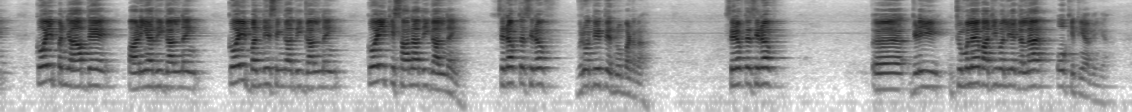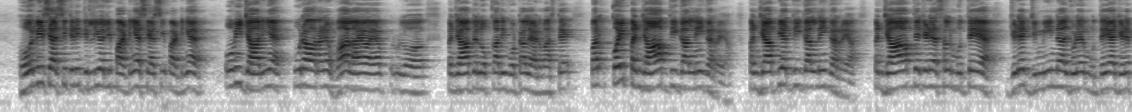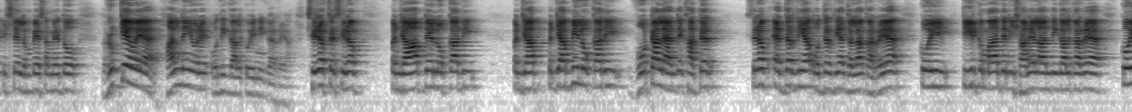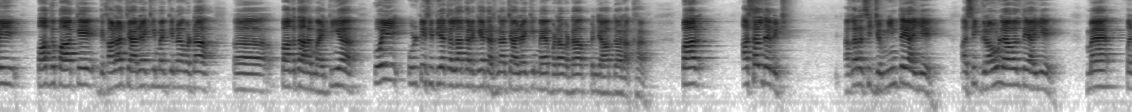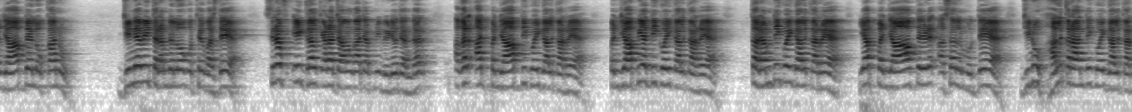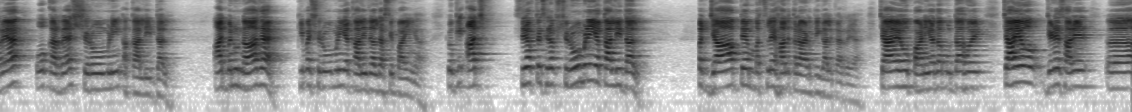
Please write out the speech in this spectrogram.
ਕੋਈ ਪੰਜਾਬ ਦੇ ਪਾਣੀਆਂ ਦੀ ਗੱਲ ਨਹੀਂ ਕੋਈ ਬੰਦੀ ਸਿੰਘਾਂ ਦੀ ਗੱਲ ਨਹੀਂ ਕੋਈ ਕਿਸਾਨਾਂ ਦੀ ਗੱਲ ਨਹੀਂ। ਸਿਰਫ ਤੇ ਸਿਰਫ ਵਿਰੋਧੀ ਧਿਰ ਨੂੰ ਪੜਨਾ ਸਿਰਫ ਤੇ ਸਿਰਫ ਜਿਹੜੀ ਜੁਮਲੇਬਾਜ਼ੀ ਵਾਲੀਆਂ ਗੱਲਾਂ ਉਹ ਕੀਤੀਆਂ ਗਈਆਂ। ਹੋਰ ਵੀ ਸਿਆਸੀ ਜਿਹੜੀ ਦਿੱਲੀ ਵਾਲੀ ਪਾਰਟੀਆਂ, ਸਿਆਸੀ ਪਾਰਟੀਆਂ, ਉਹ ਵੀ ਜਾ ਰਹੀਆਂ। ਪੂਰਾ ਉਹਨਾਂ ਨੇ ਵਾਹ ਲਾਇਆ ਹੋਇਆ ਪੰਜਾਬ ਦੇ ਲੋਕਾਂ ਦੀ ਵੋਟਾਂ ਲੈਣ ਵਾਸਤੇ। ਪਰ ਕੋਈ ਪੰਜਾਬ ਦੀ ਗੱਲ ਨਹੀਂ ਕਰ ਰਿਹਾ। ਪੰਜਾਬੀਅਤ ਦੀ ਗੱਲ ਨਹੀਂ ਕਰ ਰਿਹਾ। ਪੰਜਾਬ ਦੇ ਜਿਹੜੇ ਅਸਲ ਮੁੱਦੇ ਆ, ਜਿਹੜੇ ਜ਼ਮੀਨ ਨਾਲ ਜੁੜੇ ਮੁੱਦੇ ਆ, ਜਿਹੜੇ ਪਿਛਲੇ ਲੰਬੇ ਸਮੇਂ ਤੋਂ ਰੁਕੇ ਹੋਏ ਆ, ਹੱਲ ਨਹੀਂ ਹੋ ਰਹੇ, ਉਹਦੀ ਗੱਲ ਕੋਈ ਨਹੀਂ ਕਰ ਰਿਹਾ। ਸਿਰਫ ਤੇ ਸਿਰਫ ਪੰਜਾਬ ਦੇ ਲੋਕਾਂ ਦੀ, ਪੰਜਾਬ, ਪੰਜਾਬੀ ਲੋਕਾਂ ਦੀ ਵੋਟਾਂ ਲੈਣ ਦੇ ਖਾਤਰ ਸਿਰਫ ਇੱਧਰ ਦੀਆਂ, ਉੱਧਰ ਦੀਆਂ ਗੱਲਾਂ ਕਰ ਰਿਹਾ। ਕੋਈ ਤੀਰ ਕਮਾਨ ਦੇ ਨਿਸ਼ਾਨੇ ਲਾਉਣ ਦੀ ਗੱਲ ਕਰ ਰਿਹਾ। ਕੋਈ ਪੱਗ ਪਾ ਕੇ ਦਿਖਾਣਾ ਚਾਹ ਰਿਹਾ ਕਿ ਮੈਂ ਕਿੰਨਾ ਵੱਡਾ ਪੱਗ ਦਾ ਹਮਾਇਤੀ ਹਾਂ। ਕੋਈ ਉਲਟੀ ਸਿੱਧੀਆਂ ਗੱਲਾਂ ਕਰਕੇ ਦੱਸਣਾ ਚਾਹ ਰਿਹਾ ਕਿ ਮੈਂ ਬੜਾ ਵੱਡਾ ਪੰਜਾਬ ਦਾ ਰਾਖਾ। ਪਰ ਅਸਲ ਦੇ ਵਿੱਚ, ਅਗਰ ਅਸੀਂ ਜ਼ਮੀਨ ਤੇ ਆਈਏ ਅਸੀਂ ਗਰਾਊਂਡ ਲੈਵਲ ਤੇ ਆਈਏ। ਮੈਂ ਪੰਜਾਬ ਦੇ ਲੋਕਾਂ ਨੂੰ, ਜਿੰਨੇ ਵੀ ਧਰਮ ਦੇ ਲੋਕ ਉੱਥੇ ਵਸਦੇ ਆ, ਸਿਰਫ ਇੱਕ ਗੱਲ ਕਹਿਣਾ ਚਾਹਾਂਗਾ ਅੱਜ ਆਪਣੀ ਵੀਡੀਓ ਦੇ ਅੰਦਰ। ਅਗਰ ਅੱਜ ਪੰਜਾਬ ਦੀ ਕੋਈ ਗੱਲ ਕਰ ਰਿਹਾ ਹੈ, ਪੰਜਾਬੀਅਤ ਦੀ ਕੋਈ ਗੱਲ ਕਰ ਰਿਹਾ ਹੈ, ਧਰਮ ਦੀ ਕੋਈ ਗੱਲ ਕਰ ਰਿਹਾ ਹੈ, ਜਾਂ ਪੰਜਾਬ ਦੇ ਜਿਹੜੇ ਅਸਲ ਮੁੱਦੇ ਹੈ, ਜਿਹਨੂੰ ਹੱਲ ਕਰਾਉਣ ਦੀ ਕੋਈ ਗੱਲ ਕਰ ਰਿਹਾ ਉਹ ਕਰ ਰਿਹਾ ਸ਼੍ਰੋਮਣੀ ਅਕਾਲੀ ਦਲ। ਅੱਜ ਮੈਨੂੰ ਨਾਜ਼ ਹੈ ਕਿ ਮੈਂ ਸ਼੍ਰੋਮਣੀ ਅਕਾਲੀ ਦਲ ਦਾ ਸਿਪਾਹੀ ਹਾਂ, ਕਿਉਂਕਿ ਅੱਜ ਸਿਰਫ ਤੇ ਸਿਰਫ ਸ਼੍ਰੋਮਣੀ ਅਕਾਲੀ ਦਲ ਪੰਜਾਬ ਦੇ ਮਸਲੇ ਹੱਲ ਕਰਾਉਣ ਦੀ ਗੱਲ ਕਰ ਰਿਹਾ। ਚਾਹੇ ਉਹ ਪਾਣੀਆਂ ਦਾ ਮੁੱਦਾ ਹੋਏ ਚਾਹੇ ਉਹ ਜਿਹੜੇ ਸਾਰੇ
